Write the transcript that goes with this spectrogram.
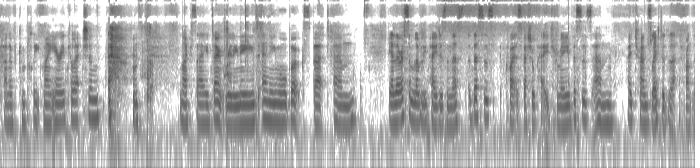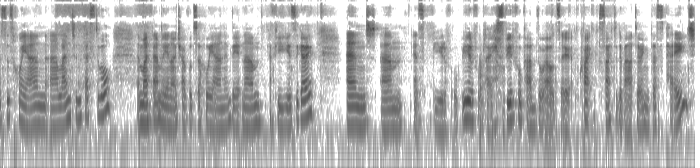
kind of complete my Eriy collection. like I say, don't really need any more books, but um, yeah, there are some lovely pages in this. This is quite a special page for me. This is, um, I translated it at the front. This is Hoi An uh, Lantern Festival. And my family and I traveled to Hoi An in Vietnam a few years ago. And um, it's a beautiful, beautiful place, beautiful part of the world. So quite excited about doing this page.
